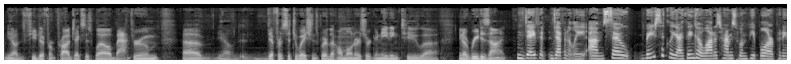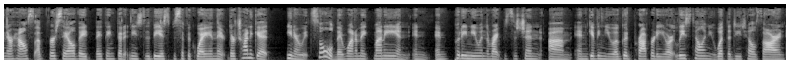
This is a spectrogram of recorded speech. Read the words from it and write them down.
you know, a few different projects as well, bathroom, uh, you know, different situations where the homeowners are needing to, uh, you know, redesign. Dave, definitely. Um, so basically, I think a lot of times when people are putting their house up for sale, they, they think that it needs to be a specific way, and they're, they're trying to get you know it sold. They want to make money and, and, and putting you in the right position um, and giving you a good property, or at least telling you what the details are, and,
